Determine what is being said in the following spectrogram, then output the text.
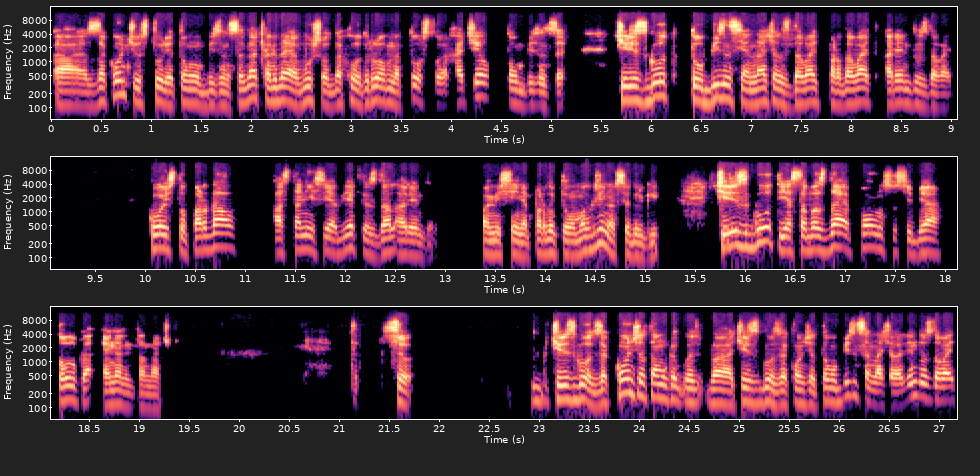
а, закончил историю тому бизнеса, да, когда я вышел доход ровно то, что я хотел в том бизнесе, через год то бизнес я начал сдавать, продавать, аренду сдавать. Кое-что продал, остальные все объекты сдал аренду. Помещения продуктового магазина, все другие. Через год я освобождаю полностью себя только энергоначки. Все, через год закончил там, как бы, через год закончил тому бизнесом, начал аренду сдавать,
